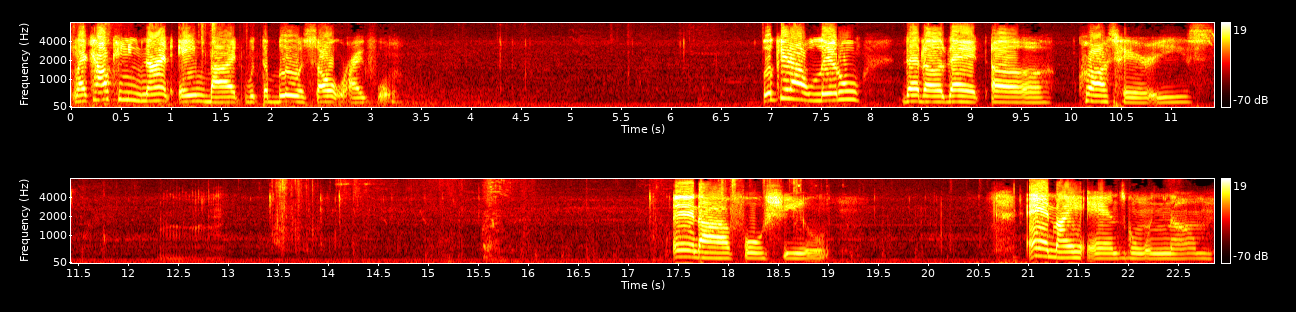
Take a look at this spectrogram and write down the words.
Like, how can you not aimbot with the blue assault rifle? Look at how little that, uh, that, uh, crosshair is. And I have full shield. And my hand's going numb.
